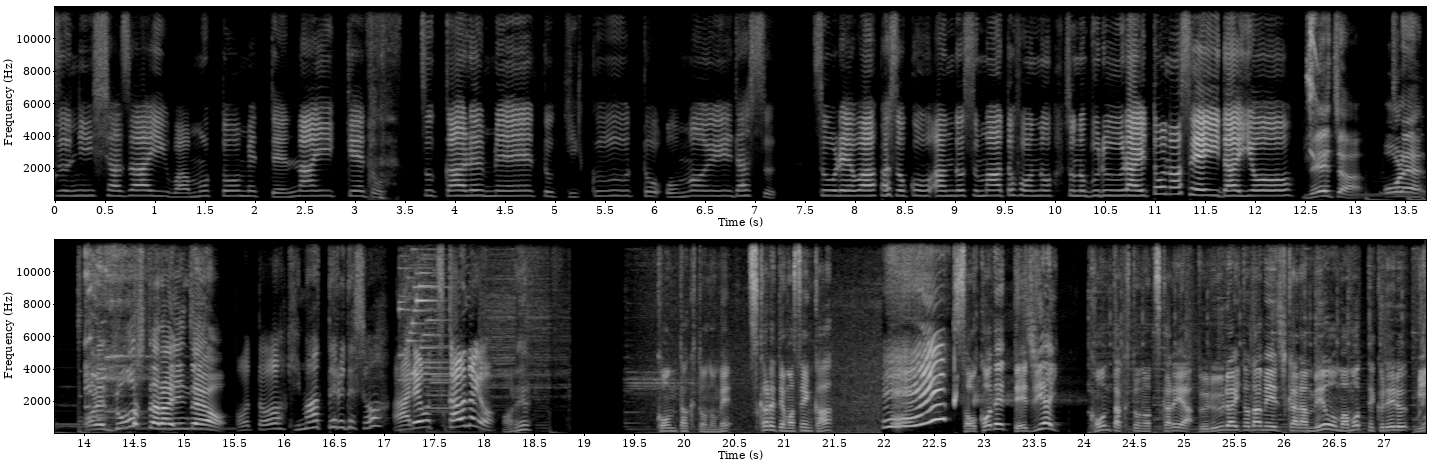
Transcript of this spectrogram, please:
別に謝罪は求めてないけど 疲れ目と聞くと思い出す。それはパソコンスマートフォンのそのブルーライトのせいだよ。姉ちゃん俺俺どうしたらいいんだよ。おっと決まってるでしょ？あれを使うのよ。あれ？コンタクトの目疲れてませんか？えー、そこでデジアイコンタクトの疲れやブルーライトダメージから目を守ってくれる3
